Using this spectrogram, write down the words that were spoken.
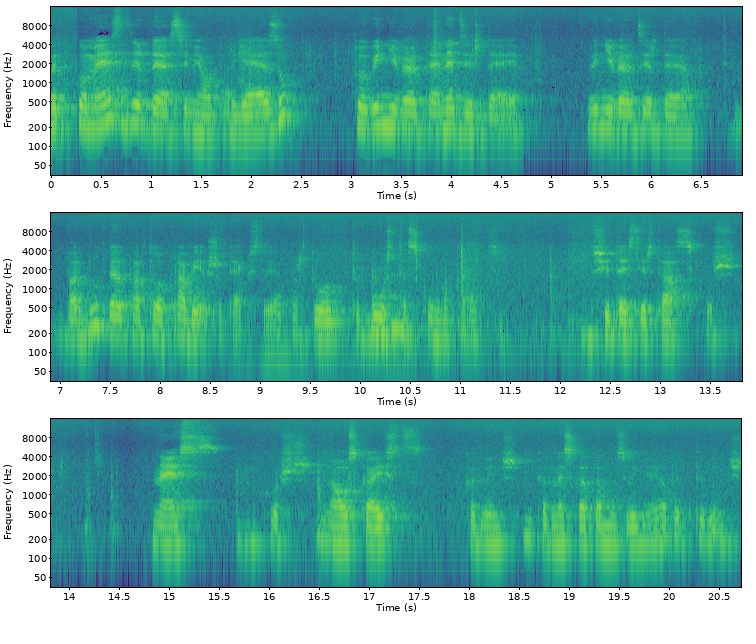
bet ko mēs dzirdēsim jau par Jēzu, to viņi vēl te nedzirdēja. Viņi vēl dzirdēja, varbūt vēl par to praviešu tekstu, ja, par to, tur būs tas kunga kalps. Šitais ir tas, kurš nes, kurš nav skaists, kad, viņš, kad mēs skatām uz viņu, ja, bet viņš,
